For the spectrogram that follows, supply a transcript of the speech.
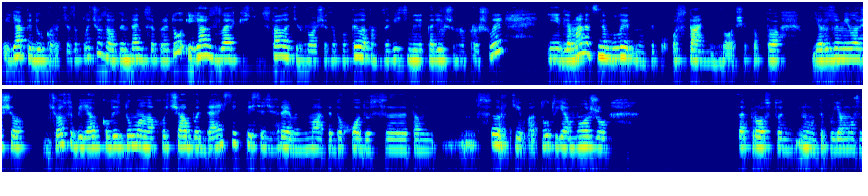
я піду, коротше, заплачу за один день все прийду, і я з легкістю дістала ті гроші, заплатила там за вісім лікарів, що ми пройшли. І для мене це не були ну, типу, останні гроші. Тобто я розуміла, що нічого собі, я колись думала хоча б 10 тисяч гривень мати доходу з там з тортів, а тут я можу це просто, ну, типу, я можу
